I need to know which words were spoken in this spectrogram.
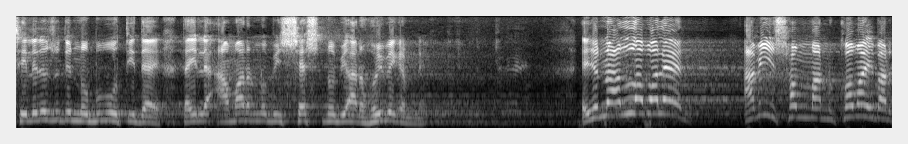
ছেলেরও যদি নবুবতী দেয়, তাইলে আমার নবী শেষ নবী আর হইবে কেমনে? এই জন্য আল্লাহ বলেন, আমি সম্মান কমাইবার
